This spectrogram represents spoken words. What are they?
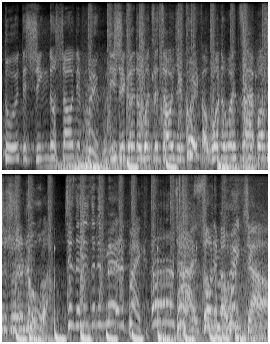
多一点行动，少一点废话。你写歌的文字早已经匮乏，我的文字还保持出神入化。现在连在里面，back，太送你们回家。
